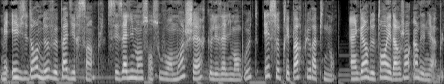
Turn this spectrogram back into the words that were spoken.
Mais évident ne veut pas dire simple. Ces aliments sont souvent moins chers que les aliments bruts et se préparent plus rapidement. Un gain de temps et d'argent indéniable.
